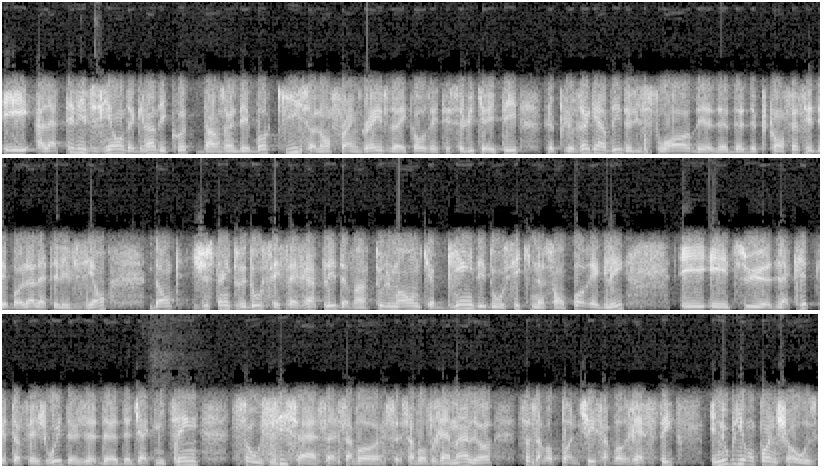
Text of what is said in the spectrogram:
et à la télévision de grande écoute dans un débat qui, selon Frank Graves de Echoes, a été celui qui a été le plus regardé de l'histoire depuis qu'on fait ces débats-là à la télévision. Donc, Justin Trudeau s'est fait rappeler devant tout le monde qu'il y a bien des dossiers qui ne sont pas réglés Et, tu, la clip que tu as fait jouer de, Jack Meeting, ça aussi, ça, va, ça, va vraiment là, ça, ça va puncher, ça va rester. Et n'oublions pas une chose,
